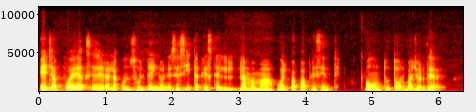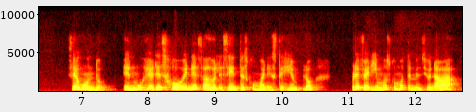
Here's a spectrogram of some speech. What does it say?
ella puede acceder a la consulta y no necesita que esté la mamá o el papá presente o un tutor mayor de edad. Segundo, en mujeres jóvenes, adolescentes, como en este ejemplo, preferimos, como te mencionaba,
